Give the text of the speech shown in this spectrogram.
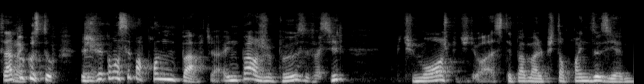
C'est un, peu, costaud. Je vais commencer par prendre une part, tu vois. Une part, je peux, c'est facile. Puis tu manges, puis tu dis, c'était pas mal. Puis t'en prends une deuxième,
